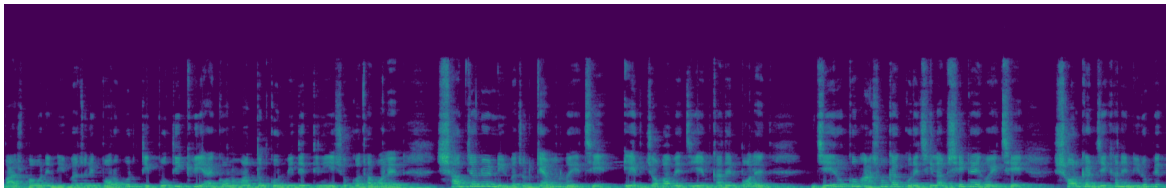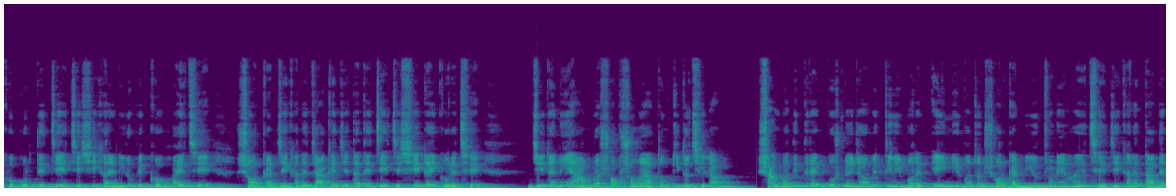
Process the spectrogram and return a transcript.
বাসভবনের নির্বাচনী পরবর্তী প্রতিক্রিয়ায় গণমাধ্যম কর্মীদের তিনি এসব কথা বলেন। সাত জানুয়ারির নির্বাচন কেমন হয়েছে? এর জবাবে জি এম কাদের বলেন যেরকম আশঙ্কা করেছিলাম সেটাই হয়েছে। সরকার যেখানে নিরপেক্ষ করতে চেয়েছে, সেখানে নিরপেক্ষ হয়েছে। সরকার যেখানে যাকে জেতাতে চেয়েছে, সেটাই করেছে। যেটা নিয়ে আমরা সব সময় আতঙ্কিত ছিলাম। সাংবাদিকদের এক প্রশ্নের জবাবে তিনি বলেন, এই নির্বাচন সরকার নিয়ন্ত্রণে হয়েছে, যেখানে তাদের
